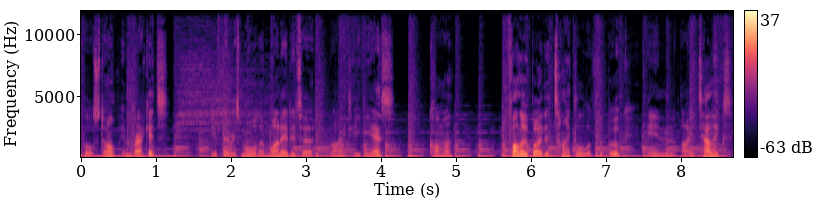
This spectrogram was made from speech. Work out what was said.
full stop, in brackets, if there is more than one editor, write eds, comma, followed by the title of the book in italics,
